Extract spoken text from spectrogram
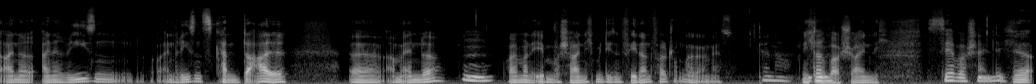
eine, eine riesen, einen riesen Skandal äh, am Ende, Mhm, weil man eben wahrscheinlich mit diesen Fehlern falsch umgegangen ist. genau. Nicht nur wahrscheinlich. sehr wahrscheinlich. Ja,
